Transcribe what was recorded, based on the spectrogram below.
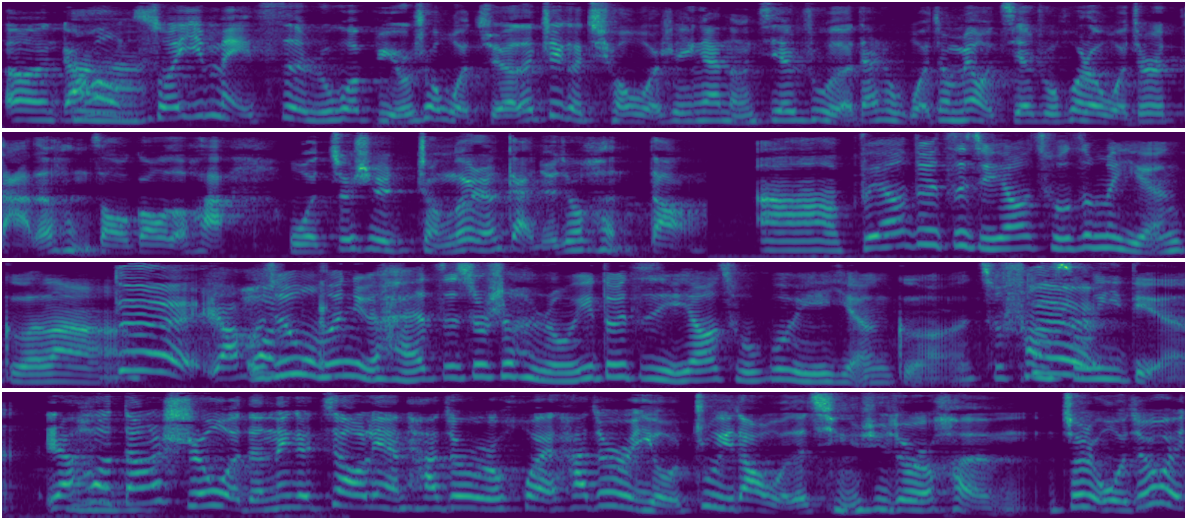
嗯，然后嗯所以每次如果比如说我觉得这个球我是应该能接住的，但是我就没有接住，或者我就是打得很糟糕的话，我就是整个人感觉就很荡。啊，不要对自己要求这么严格啦。对，然后我觉得我们女孩子就是很容易对自己要求过于严格，就放松一点。然后当时我的那个教练他就是会，他就是有注意到我的情绪就是很，就是我就会，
